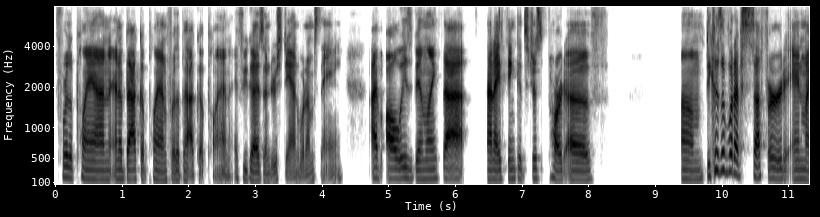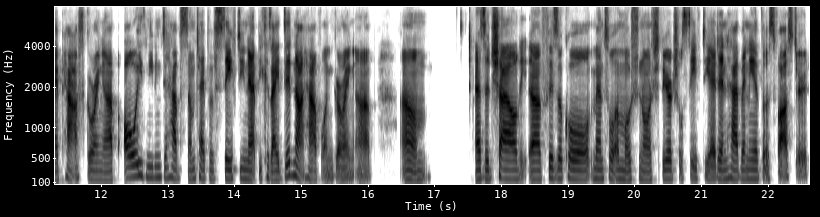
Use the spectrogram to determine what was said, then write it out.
for the plan and a backup plan for the backup plan, if you guys understand what I'm saying. I've always been like that. And I think it's just part of, um, because of what I've suffered in my past growing up, always needing to have some type of safety net because I did not have one growing up. Um, as a child, uh, physical, mental, emotional, or spiritual safety. I didn't have any of those fostered.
